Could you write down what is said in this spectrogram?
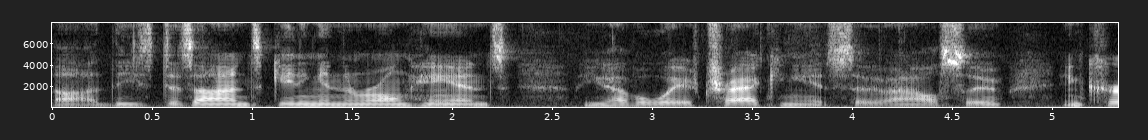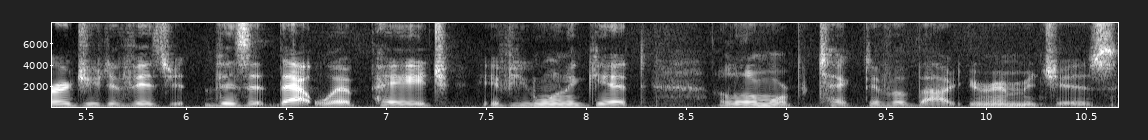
uh, these designs getting in the wrong hands you have a way of tracking it. So I also encourage you to visit visit that web page if you want to get a little more protective about your images.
